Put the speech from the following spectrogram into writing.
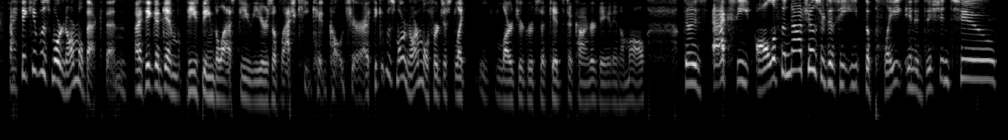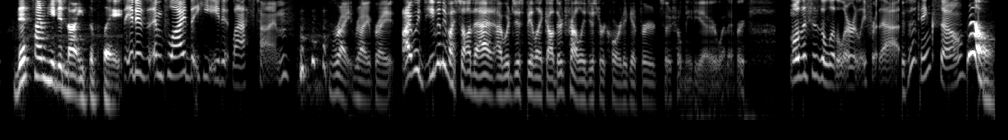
I think it was more normal back then. I think again, these being the last few years of latchkey kid culture, I think it was more normal for just like larger groups of kids to congregate in a mall. Does Axe eat all of the nachos, or does he eat the plate in addition to? This time he did not eat the plate. It is implied that he ate it last time. Right, right, right. I would even if I saw that, I would just be like, oh, they're probably just recording it for social media or whatever. Well, this is a little early for that. Is it? I think so. No,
